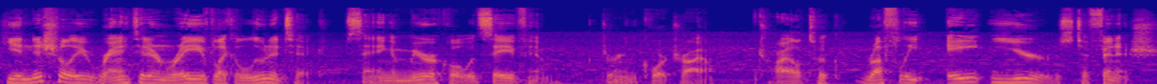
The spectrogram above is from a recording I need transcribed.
He initially ranted and raved like a lunatic, saying a miracle would save him during the court trial. The trial took roughly eight years to finish.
